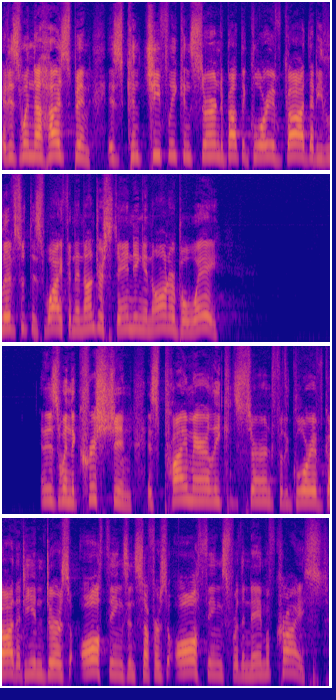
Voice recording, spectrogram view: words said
It is when the husband is con- chiefly concerned about the glory of God that he lives with his wife in an understanding and honorable way. And it is when the Christian is primarily concerned for the glory of God that he endures all things and suffers all things for the name of Christ.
